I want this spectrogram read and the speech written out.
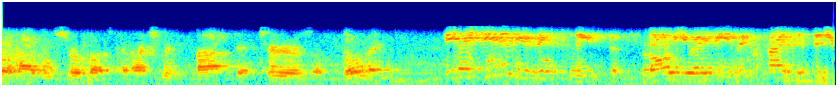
show how these robots can actually map the interiors of buildings. The idea of using fleets of small UAVs excited the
